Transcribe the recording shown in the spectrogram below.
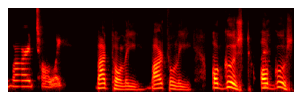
Bartoli. Bartoli, Bartoli, August, August.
